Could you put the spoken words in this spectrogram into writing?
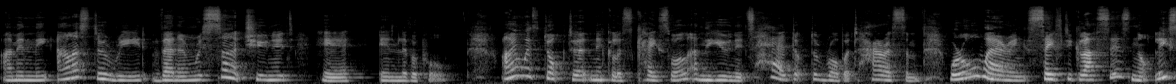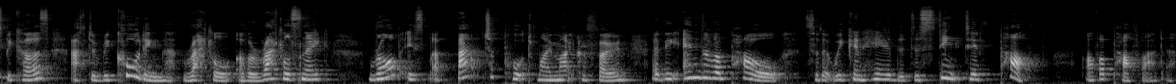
I'm in the Alistair Reid Venom Research Unit here in Liverpool. I'm with Dr. Nicholas Casewell and the unit's head, Dr. Robert Harrison. We're all wearing safety glasses, not least because, after recording that rattle of a rattlesnake, Rob is about to put my microphone at the end of a pole so that we can hear the distinctive puff of a puff adder.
